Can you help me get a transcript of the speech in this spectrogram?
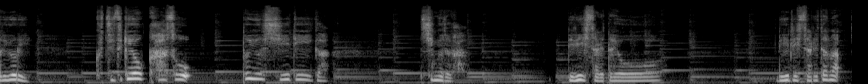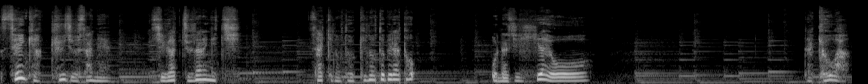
るより、口づけをかわそうという CD が、シングルがリリースされたよ。リリースされたのは1993年4月17日。さっきの時の扉と同じ日だよ。だ今日は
